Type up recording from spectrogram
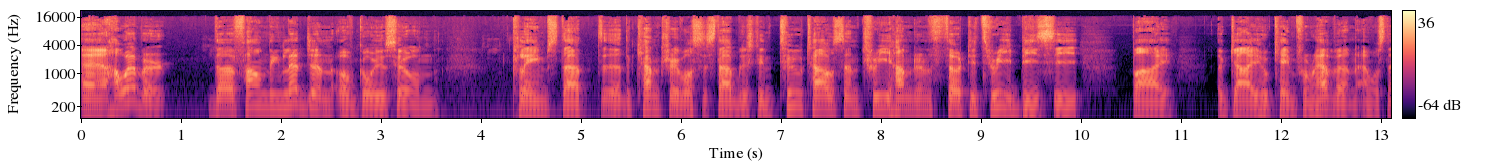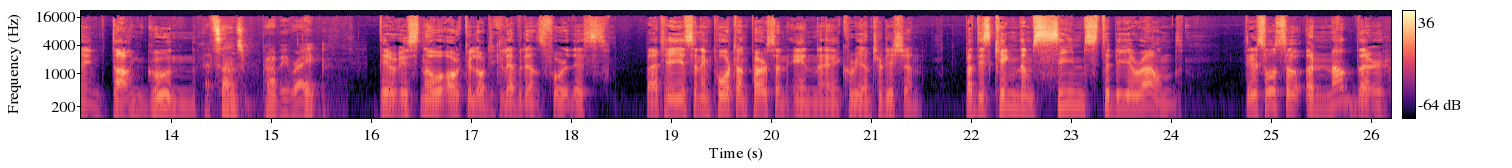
Uh, however, the founding legend of Gojoseon claims that uh, the country was established in 2333 BC by a guy who came from heaven and was named Dangun. That sounds probably right. There is no archaeological evidence for this, but he is an important person in uh, Korean tradition. But this kingdom seems to be around. There's also another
